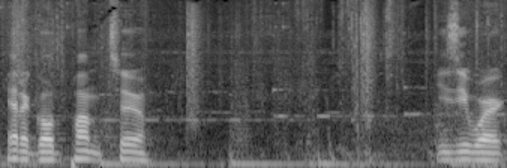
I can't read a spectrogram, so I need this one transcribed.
He had a gold pump too. Easy work.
